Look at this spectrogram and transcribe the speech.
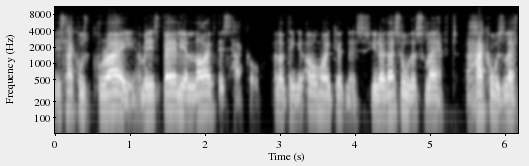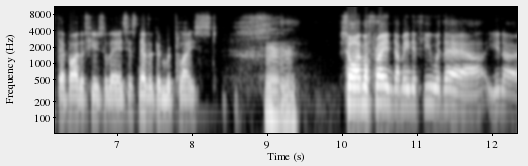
This hackle's grey. I mean, it's barely alive. This hackle, and I'm thinking, oh my goodness, you know, that's all that's left. A hackle was left there by the Fusiliers. It's never been replaced. Mhm. So I'm afraid. I mean, if you were there, you know,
